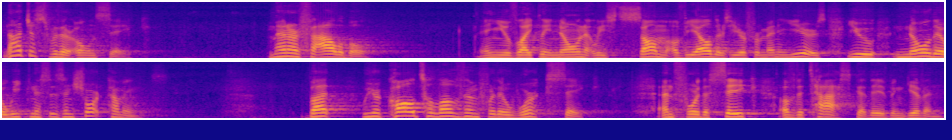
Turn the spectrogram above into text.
not just for their own sake. Men are fallible, and you've likely known at least some of the elders here for many years. You know their weaknesses and shortcomings. But we are called to love them for their work's sake and for the sake of the task that they've been given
